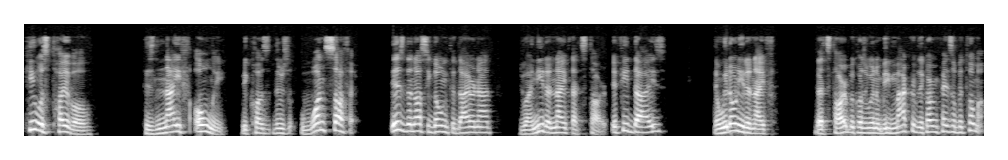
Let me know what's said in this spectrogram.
he was toivel, his knife only, because there's one safek. Is the Nasi going to die or not? Do I need a knife that's tar? If he dies, then we don't need a knife that's tar because we're going to be makriv the korban pesach betuma.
